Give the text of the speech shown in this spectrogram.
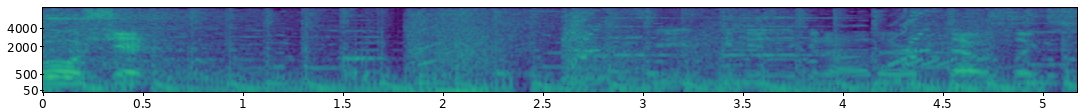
Oh shit! We, we needed to get out of there. That was like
